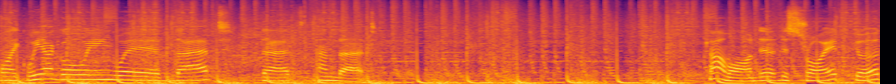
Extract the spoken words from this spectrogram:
Like we are going with that, that, and that. Come on, de destroy it. Good.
